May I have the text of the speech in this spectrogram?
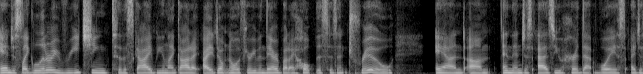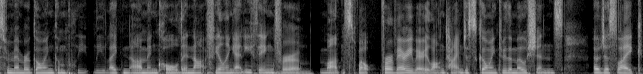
and just like literally reaching to the sky, being like, God, I, I don't know if you're even there, but I hope this isn't true. And um, and then just as you heard that voice, I just remember going completely like numb and cold and not feeling anything for months. Well, for a very very long time, just going through the motions of just like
